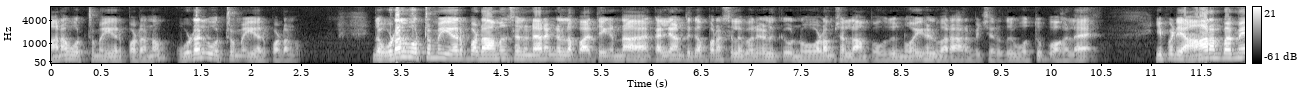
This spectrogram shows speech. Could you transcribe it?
மன ஒற்றுமை ஏற்படணும் உடல் ஒற்றுமை ஏற்படணும். இந்த உடல் ஒற்றுமை ஏற்படாமல் சில நேரங்களில் பார்த்தீங்கன்னா கல்யாணத்துக்கு அப்புறம் சில பேர்களுக்கு உடம்பு செல்லாமல் போகுது நோய்கள் வர ஆரம்பிச்சிருது ஒத்து போகலை. இப்படி ஆரம்பமே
